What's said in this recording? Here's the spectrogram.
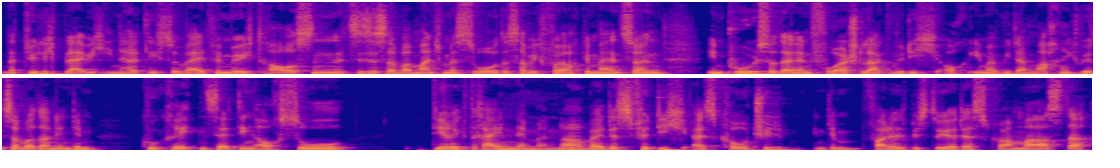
natürlich bleibe ich inhaltlich so weit wie möglich draußen. Jetzt ist es aber manchmal so, das habe ich vorher auch gemeint, so ein Impuls oder einen Vorschlag würde ich auch immer wieder machen. Ich würde es aber dann in dem konkreten Setting auch so direkt reinnehmen, ne? weil das für dich als Coach, in dem Fall bist du ja der Scrum Master,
